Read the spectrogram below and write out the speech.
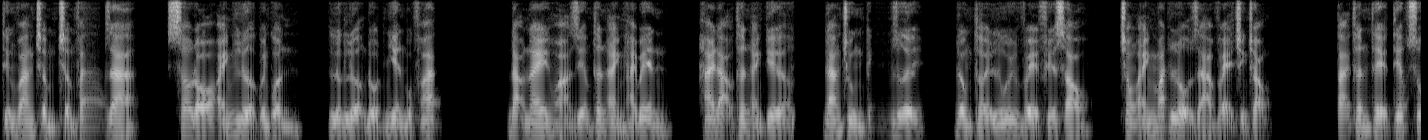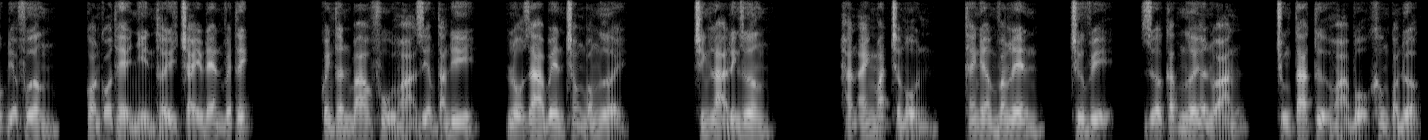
tiếng vang trầm trầm phát ra, sau đó ánh lửa quanh quẩn, lực lượng đột nhiên bộc phát. Đạo này hỏa diễm thân ảnh hai bên, hai đạo thân ảnh kia, đang trùng kích dưới, đồng thời lui về phía sau, trong ánh mắt lộ ra vẻ trịnh trọng. Tại thân thể tiếp xúc địa phương, còn có thể nhìn thấy cháy đen vết tích. Quanh thân bao phủ hỏa diễm tán đi, lộ ra bên trong bóng người. Chính là đinh dương. Hắn ánh mắt trầm ổn, thanh âm vang lên, chư vị, giữa các ngươi ân đoán chúng ta tự hỏa bộ không còn được,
